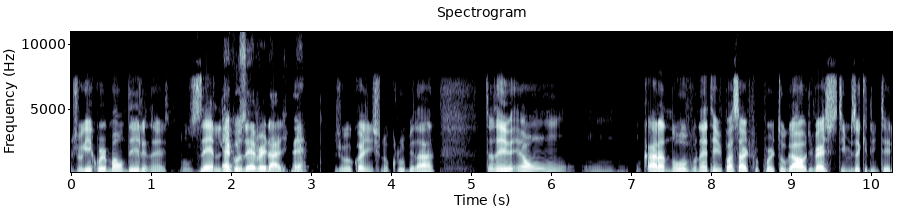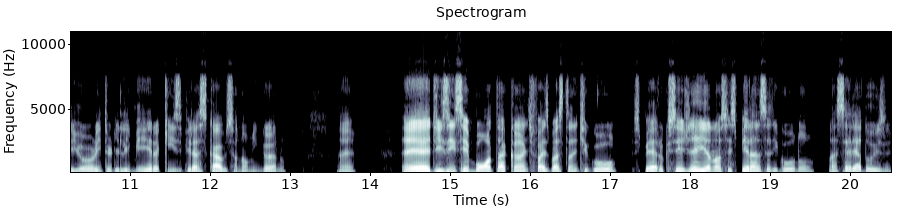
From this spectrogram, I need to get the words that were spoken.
Joguei com o irmão dele, né? O Zé É Lima. com o Zé, é verdade. É. Jogou com a gente no clube lá. Então, é é um, um, um cara novo, né? Teve passagem por Portugal, diversos times aqui do interior, Inter de Limeira, 15 Piracicaba, se eu não me engano, né? É, dizem ser bom atacante, faz bastante gol. Espero que seja aí a nossa esperança de gol no- na Série A2, né?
